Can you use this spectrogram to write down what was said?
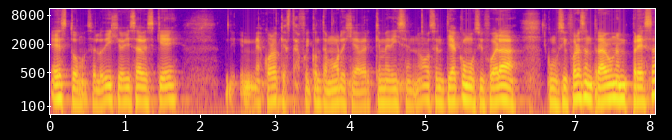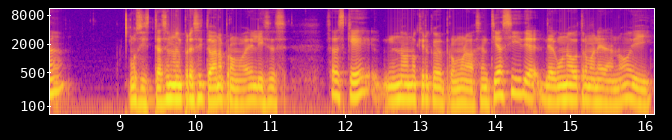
esto, se lo dije, oye, ¿sabes qué? Me acuerdo que hasta fui con temor, dije, a ver qué me dicen, ¿no? Sentía como si fuera, como si fueras a entrar a una empresa, o si estás en una empresa y te van a promover y le dices, ¿sabes qué? No, no quiero que me promueva. Sentía así de, de alguna u otra manera, ¿no? Y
